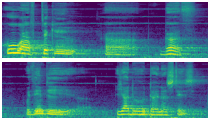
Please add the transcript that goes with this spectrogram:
who have taken uh, birth within the Yadu dynasties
